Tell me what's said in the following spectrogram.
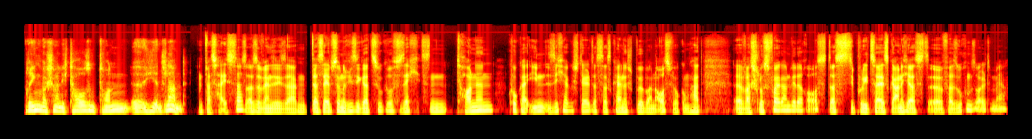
bringen wahrscheinlich 1000 Tonnen äh, hier ins Land. Und was heißt das? Also wenn Sie sagen, dass selbst so ein riesiger Zugriff 16 Tonnen Kokain sichergestellt, dass das keine spürbaren Auswirkungen hat, äh, was schlussfolgern wir daraus? Dass die Polizei es gar nicht erst äh, versuchen sollte mehr?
